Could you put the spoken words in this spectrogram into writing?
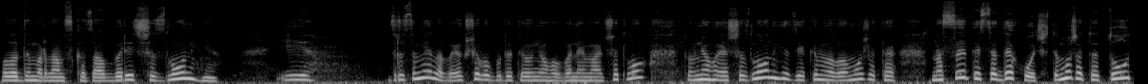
Володимир нам сказав, беріть шезлонги і зрозуміли ви, якщо ви будете у нього винаймати житло, то в нього є шезлонги, з якими ви можете носитися де хочете. Можете тут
